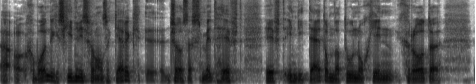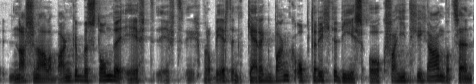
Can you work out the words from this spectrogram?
uh, gewoon de geschiedenis van onze kerk. Uh, Joseph Smith heeft, heeft in die tijd, omdat toen nog geen grote nationale banken bestonden, heeft, heeft geprobeerd een kerkbank op te richten. Die is ook failliet gegaan. Dat zijn,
